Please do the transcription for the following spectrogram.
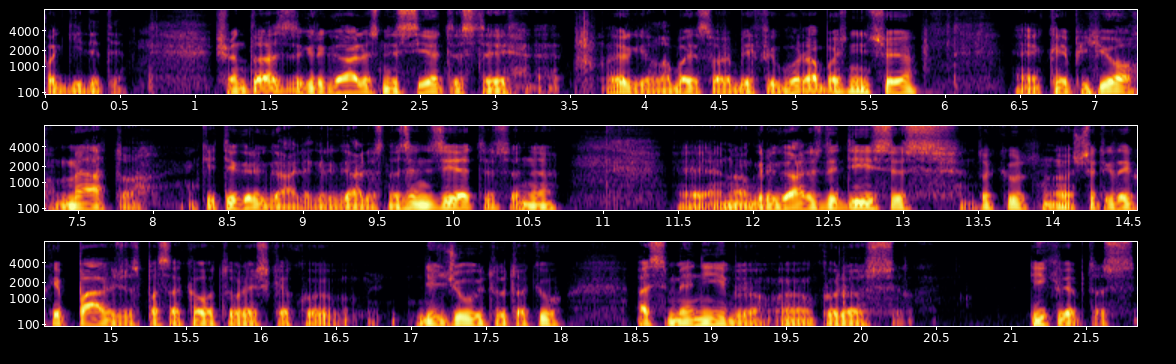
pagydyti. Šventasis Grigalis Nisėtis tai e, irgi labai svarbi figūra bažnyčioje, e, kaip jo meto kiti Grigaliai, Grigalius Nazenzėtis, ne? E, nu, Grigalius didysis, tokių, nu, aš čia tik taip kaip pavyzdžius pasakau, tų, reiškia, didžiųjų tų tokių asmenybių, e, kurios įkvėptos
